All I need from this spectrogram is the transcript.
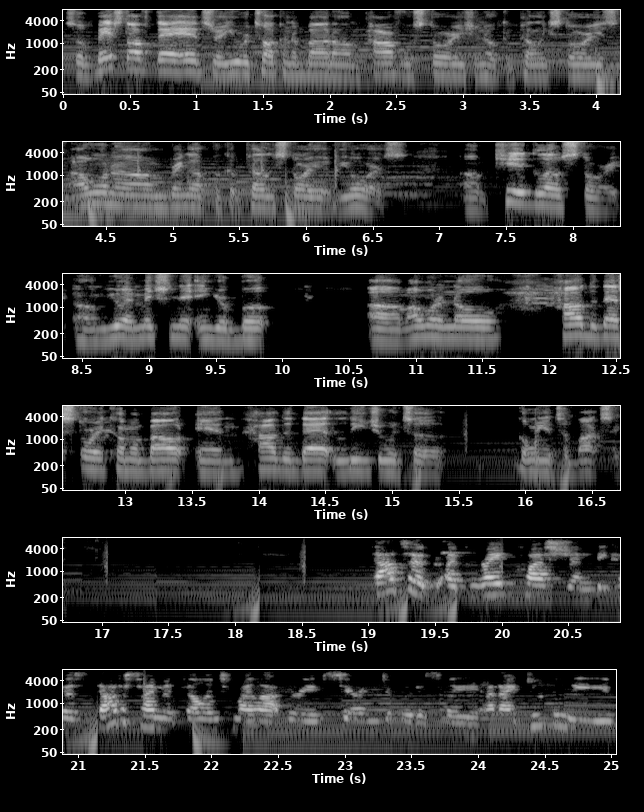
So based off that answer, you were talking about um, powerful stories, you know, compelling stories. I want to um, bring up a compelling story of yours um, kid glove story. Um, you had mentioned it in your book. Um, I want to know how did that story come about, and how did that lead you into going into boxing? That's a, a great question because that assignment fell into my lap very serendipitously, and I do believe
